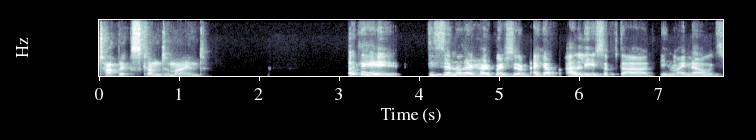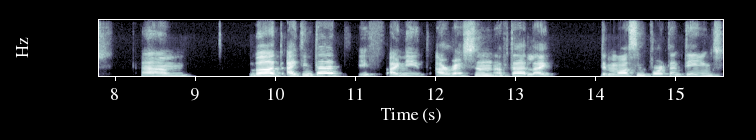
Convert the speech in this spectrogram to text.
topics come to mind okay this is another hard question. I have a list of that in my notes. Um but i think that if i need a reason of that like the most important things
